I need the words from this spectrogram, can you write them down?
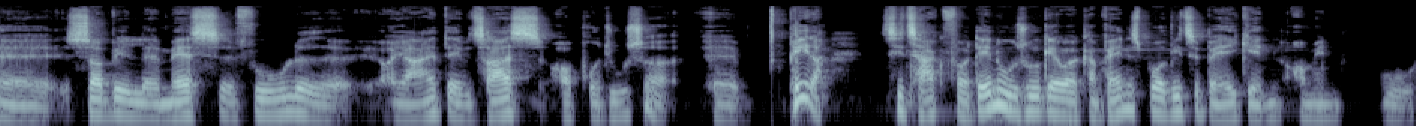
Øh, så vil øh, Mads Fuglede øh, og jeg, David Træs og producer øh, Peter, sige tak for denne uges udgave af Kampagnesporet. Vi er tilbage igen om en uge.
